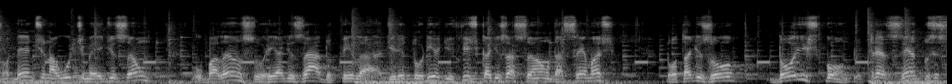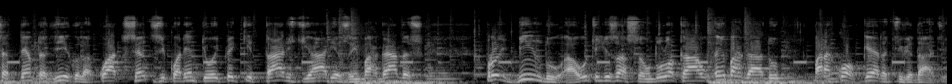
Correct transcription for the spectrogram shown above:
Somente na última edição, o balanço realizado pela Diretoria de Fiscalização da SEMAS totalizou 2.370,448 hectares de áreas embargadas, proibindo a utilização do local embargado para qualquer atividade.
